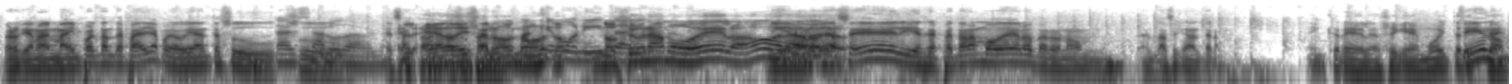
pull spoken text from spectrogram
Pero que más, más importante para ella, pues obviamente su. Estar su saludable. Ella lo dice, no, no, bonita no soy y- una modelo Y ahora. no lo voy a hacer y respeto a los modelos, pero no, básicamente no. Increíble, así que muy Sí, triste. ¿no?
